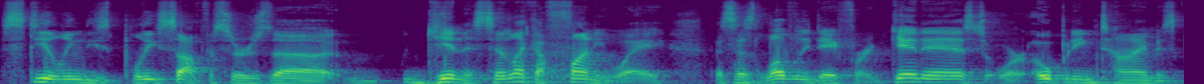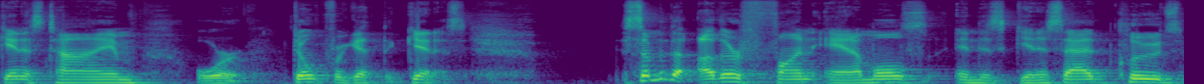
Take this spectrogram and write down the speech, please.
stealing these police officers' uh, Guinness in like a funny way that says "Lovely day for a Guinness" or "Opening time is Guinness time" or "Don't forget the Guinness." Some of the other fun animals in this Guinness ad includes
